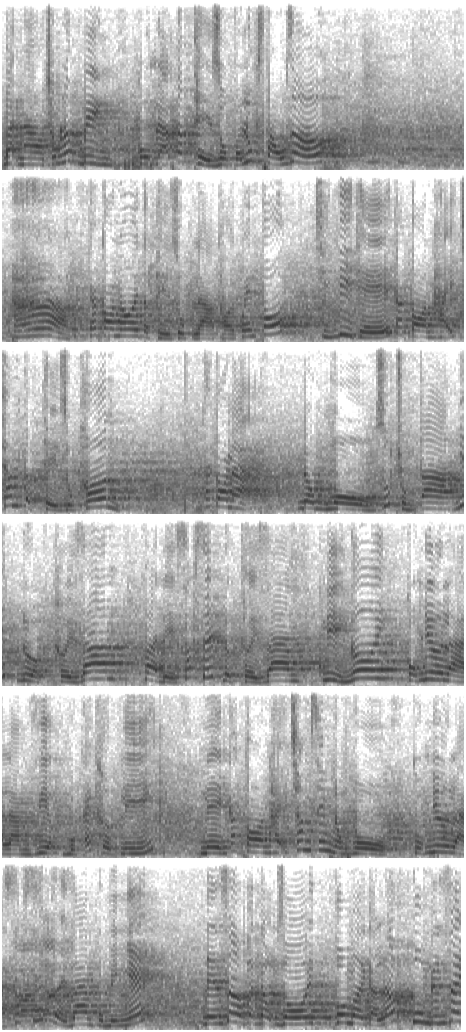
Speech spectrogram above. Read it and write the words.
Bạn nào trong lớp mình cũng đã tập thể dục vào lúc 6 giờ? À, các con ơi, tập thể dục là thói quen tốt. Chính vì thế các con hãy chăm tập thể dục hơn đồng hồ giúp chúng ta biết được thời gian và để sắp xếp được thời gian nghỉ ngơi cũng như là làm việc một cách hợp lý. Nên các con hãy chăm xem đồng hồ cũng như là sắp xếp thời gian của mình nhé. Đến giờ vận động rồi, cô mời cả lớp cùng đứng dậy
